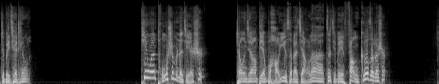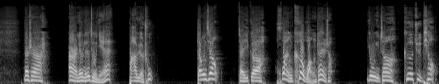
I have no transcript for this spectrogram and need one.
就被窃听了。听完同事们的解释，张江便不好意思的讲了自己被放鸽子的事那是二零零九年八月初，张江在一个换客网站上，用一张歌剧票，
